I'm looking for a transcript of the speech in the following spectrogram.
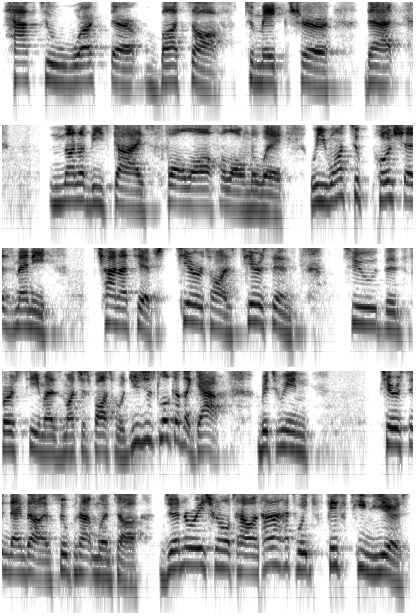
have to work their butts off to make sure that none of these guys fall off along the way. We want to push as many China tips, Theerathons, Teerasils to the first team as much as possible. You just look at the gap between Teerasil Dangda and Supanat Mueanta, generational talent. Thailand had to wait 15 years.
